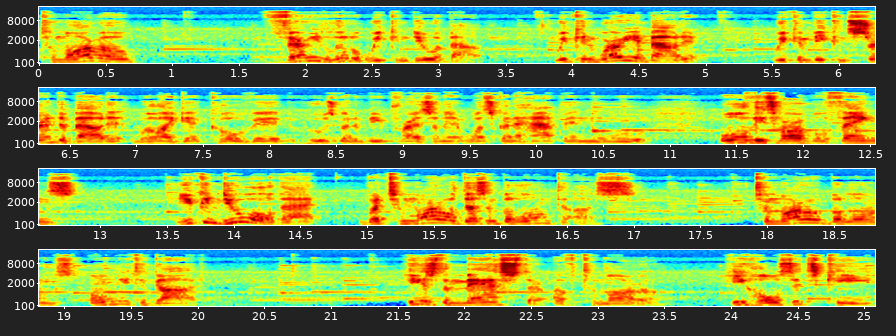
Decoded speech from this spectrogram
Tomorrow, very little we can do about. We can worry about it. We can be concerned about it. Will I get COVID? Who's going to be president? What's going to happen? All these horrible things. You can do all that, but tomorrow doesn't belong to us. Tomorrow belongs only to God. He is the master of tomorrow. He holds its key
